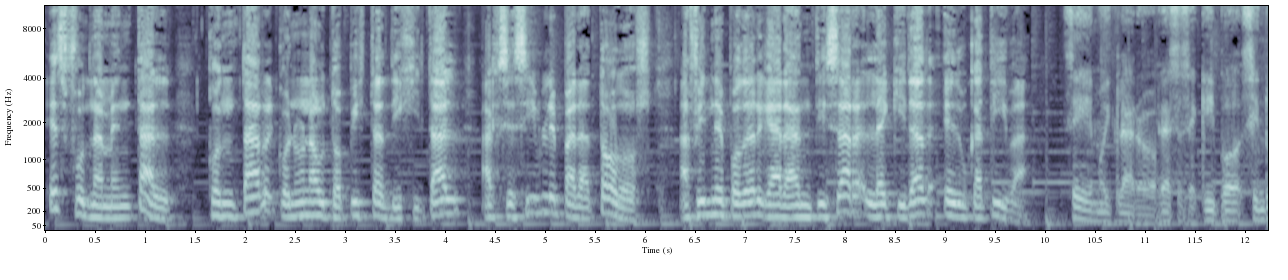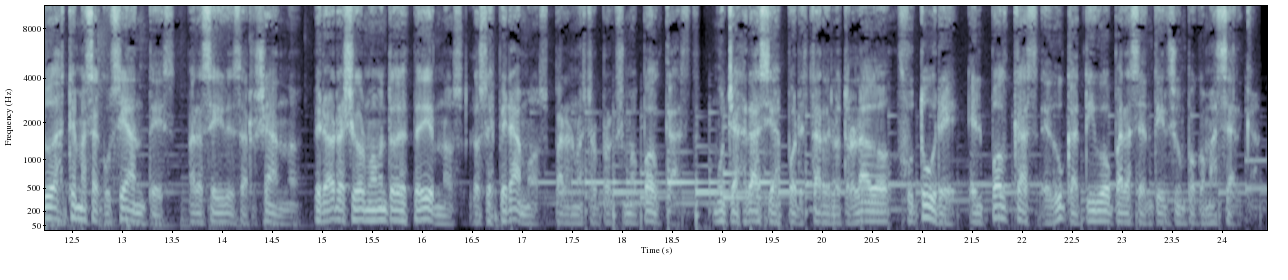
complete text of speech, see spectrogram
Es fundamental contar con una autopista digital accesible para todos, a fin de poder garantizar la equidad educativa, Sí, muy claro. Gracias equipo. Sin dudas temas acuciantes para seguir desarrollando. Pero ahora llegó el momento de despedirnos. Los esperamos para nuestro próximo podcast. Muchas gracias por estar del otro lado. Future, el podcast educativo para sentirse un poco más cerca.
